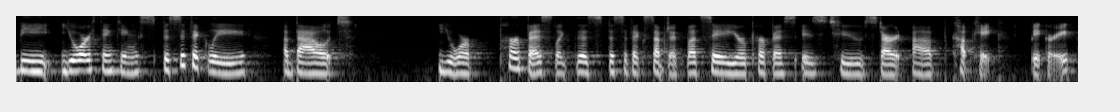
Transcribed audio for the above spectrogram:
be your thinking specifically about your purpose, like the specific subject, let's say your purpose is to start a cupcake bakery,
